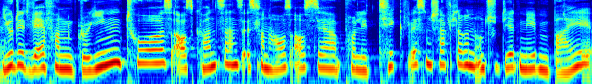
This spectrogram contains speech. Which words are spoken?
Judith Wehr von Green Tours aus Konstanz ist von Haus aus ja Politikwissenschaftlerin und studiert nebenbei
